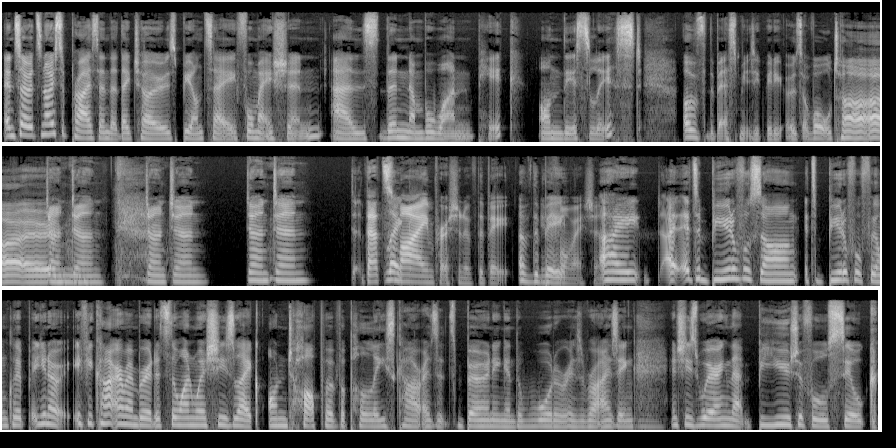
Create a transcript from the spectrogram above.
And so it's no surprise then that they chose Beyonce Formation as the number one pick on this list of the best music videos of all time. Dun dun dun dun dun dun. That's Like- my impression of the beat of the beat. formation. I, I, it's a beautiful song. It's a beautiful film clip. You know, if you can't remember it, it's the one where she's like on top of a police car as it's burning and the water is rising, and she's wearing that beautiful silk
